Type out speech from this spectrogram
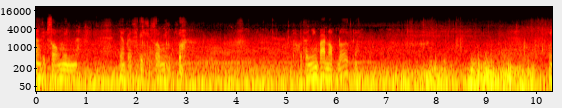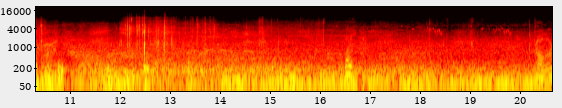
าง 12 มิลนะยางแปซิฟิก 12 มิลโอ้ยถ้ายิงปลานอกเด้อนี่นี่ตัวอุ้ยไปแล้ว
